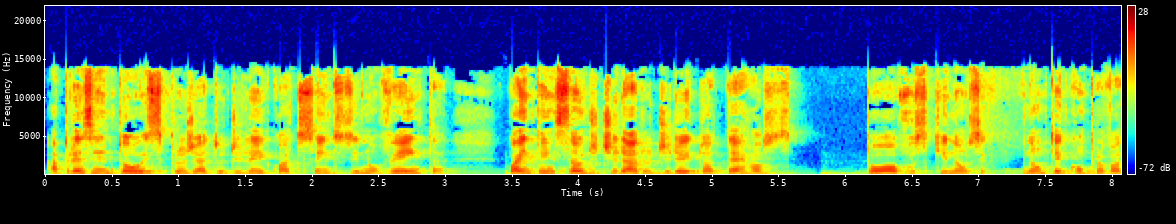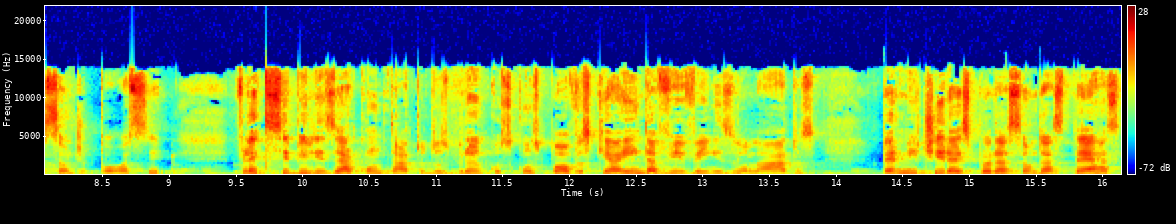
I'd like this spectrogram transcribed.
apresentou esse projeto de lei 490 com a intenção de tirar o direito à terra aos povos que não, se, não têm comprovação de posse, flexibilizar contato dos brancos com os povos que ainda vivem isolados, permitir a exploração das terras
